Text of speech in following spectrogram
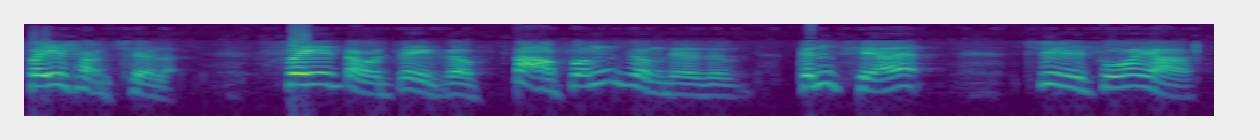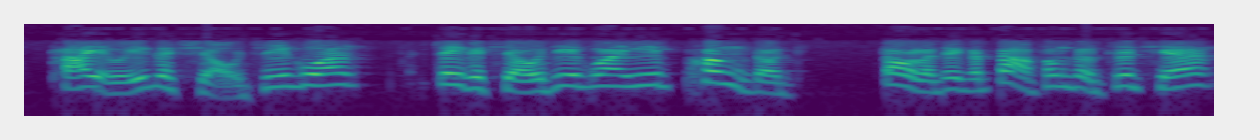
飞上去了，飞到这个大风筝的跟前。据说呀，它有一个小机关，这个小机关一碰到到了这个大风筝之前，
